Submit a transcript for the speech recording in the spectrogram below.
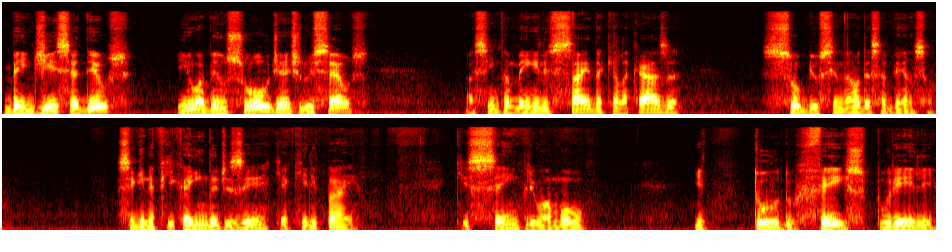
bendisse a Deus e o abençoou diante dos céus, assim também ele sai daquela casa sob o sinal dessa bênção. Significa ainda dizer que aquele pai que sempre o amou e tudo fez por ele,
